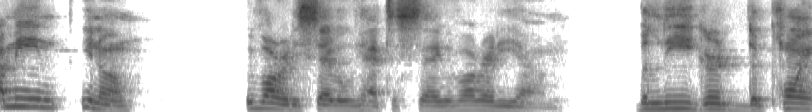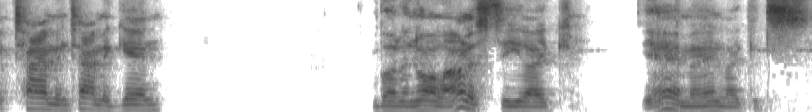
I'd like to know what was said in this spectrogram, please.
I mean, you know, we've already said what we had to say. We've already um beleaguered the point time and time again. But in all honesty, like yeah, man, like it's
